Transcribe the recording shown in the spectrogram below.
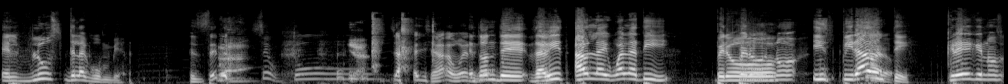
El Blues de la Cumbia. ¿En serio? Ah, Sí, tú- ya. Ya, ya, bueno. En donde David habla igual a ti, pero, Pero no. inspirado Claro. en ti. Cree que no.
